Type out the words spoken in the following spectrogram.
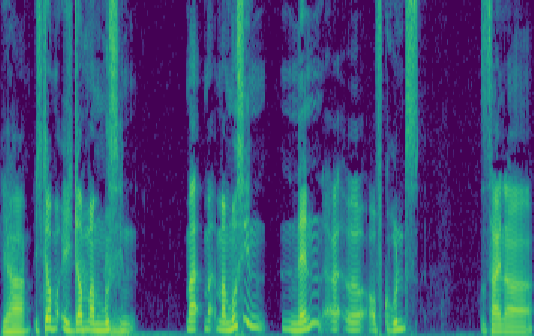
Ja, ich glaube, ich glaube, man muss ihn, man, man, man muss ihn nennen äh, aufgrund seiner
